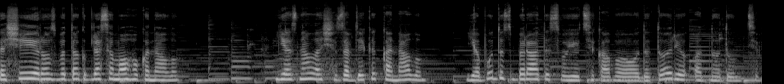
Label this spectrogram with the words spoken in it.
та ще й розвиток для самого каналу. Я знала, що завдяки каналу я буду збирати свою цікаву аудиторію однодумців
